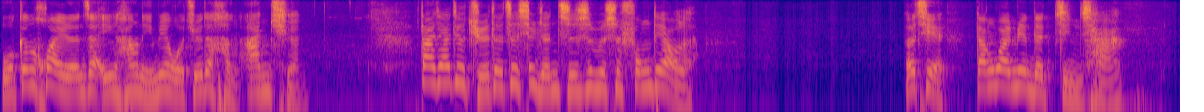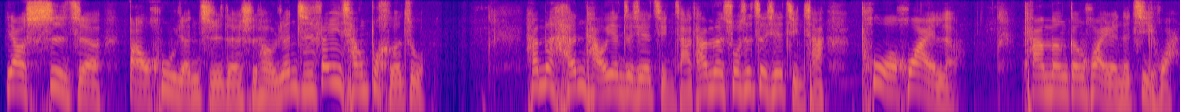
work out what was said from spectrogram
我跟坏人在银行里面，我觉得很安全。大家就觉得这些人质是不是疯掉了？而且，当外面的警察要试着保护人质的时候，人质非常不合作。他们很讨厌这些警察，他们说是这些警察破坏了他们跟坏人的计划。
